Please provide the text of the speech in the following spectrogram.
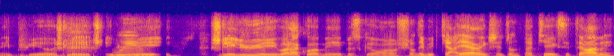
Et puis euh, je l'ai je l'ai Oui. lu et je l'ai lu et voilà quoi. Mais parce que je suis en début de carrière et que j'ai besoin de papier, etc. Mais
